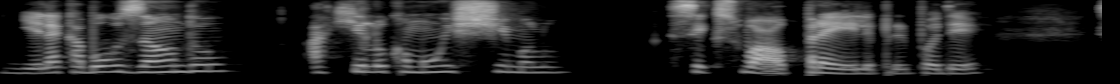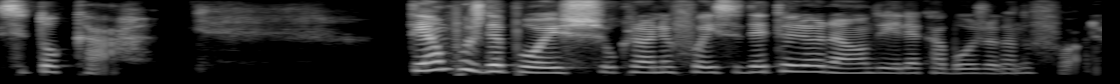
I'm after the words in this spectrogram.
E ele acabou usando aquilo como um estímulo sexual para ele, para ele poder se tocar. Tempos depois, o crânio foi se deteriorando e ele acabou jogando fora.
